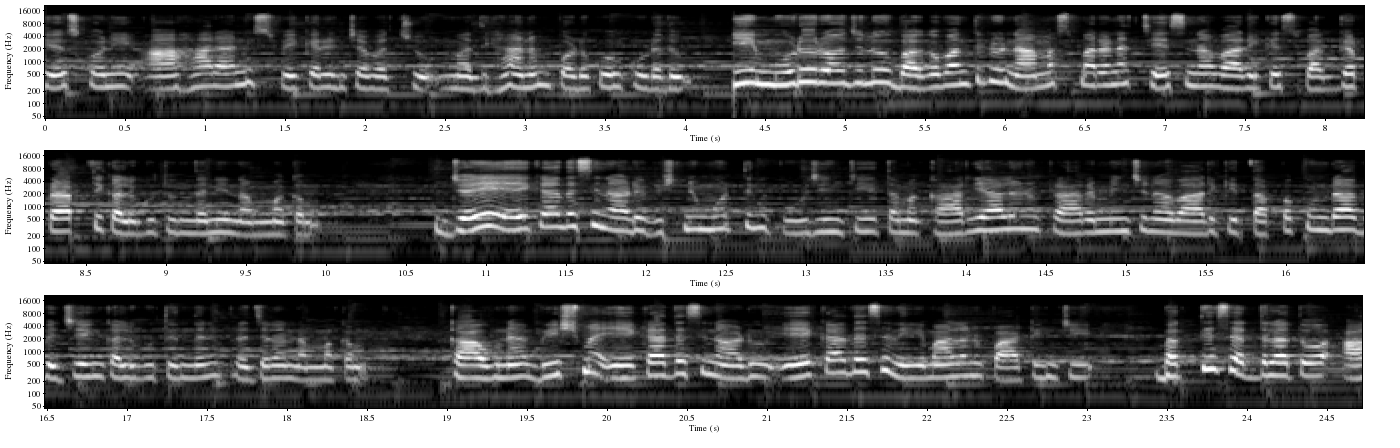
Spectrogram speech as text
చేసుకొని ఆహారాన్ని స్వీకరించవచ్చు. మధ్యాహ్నం పడుకోకూడదు. ఈ మూడు రోజులు భగవంతుడు నామస్మరణ చేసిన వారికి స్వర్గప్రాప్తి కలుగుతుందని నమ్మకం. జయ ఏకాదశి నాడు విష్ణుమూర్తిని పూజించి తమ కార్యాలను ప్రారంభించిన వారికి తప్పకుండా విజయం కలుగుతుందని ప్రజల నమ్మకం. కావున భీష్మ ఏకాదశి నాడు ఏకాదశి నియమాలను పాటించి భక్తి శ్రద్ధలతో ఆ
